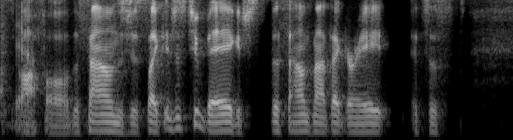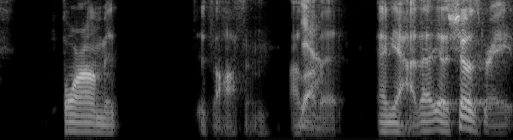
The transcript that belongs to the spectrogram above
It's Yeah. awful. The sound's just like it's just too big. It's just, the sound's not that great. It's just forum. It it's awesome. I Yeah. love it. And yeah, the, yeah, the show's great.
